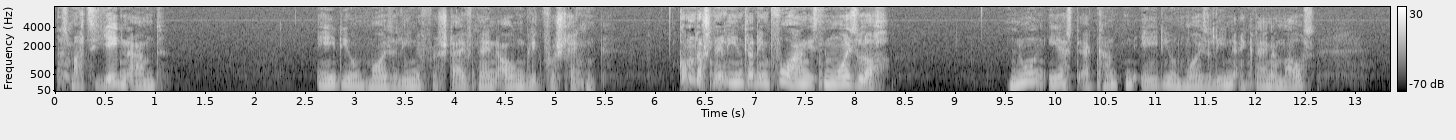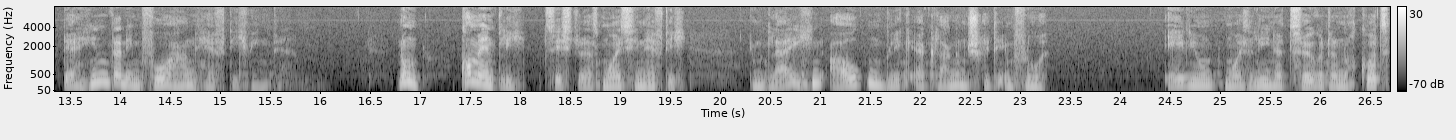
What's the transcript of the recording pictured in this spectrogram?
Das macht sie jeden Abend. Edi und Mäuseline versteiften einen Augenblick vor Schrecken. Komm doch schnell hinter dem Vorhang ist ein Mäuseloch. Nun erst erkannten Edi und Mäuseline ein kleiner Maus, der hinter dem Vorhang heftig winkte. Nun, komm endlich, zischte das Mäuschen heftig. Im gleichen Augenblick erklangen Schritte im Flur. Edi und Mäuseline zögerten noch kurz,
